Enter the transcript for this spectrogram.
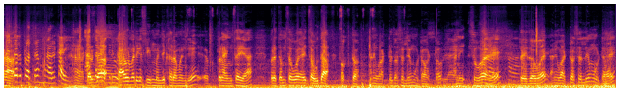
हा. तर प्रथम फार काय? हा असं कारण का काहीतरी होईल. काय होईल माहिती का सीन म्हणजे खरं म्हणजे प्रँकचा या प्रथमचा वय आहे चौदा फक्त. आणि वाटतो तसं लय मोठा वाटतो. आणि सोळा हा. आहे ते जवळ आणि वाटतो असं लय मोठा आहे.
